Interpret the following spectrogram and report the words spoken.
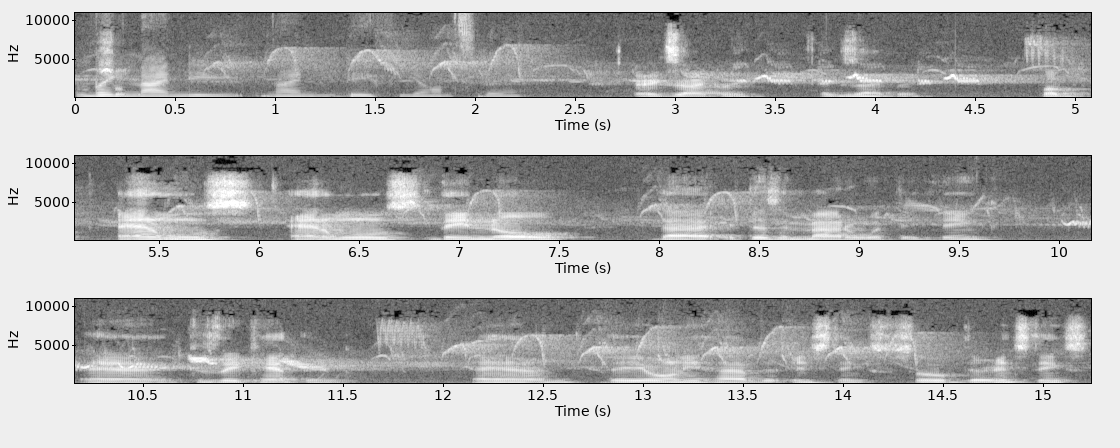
Like So 90, 90 Day Fiance. exactly, exactly. But animals, animals, they know that it doesn't matter what they think, and because they can't think, and they only have their instincts. So if their instincts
